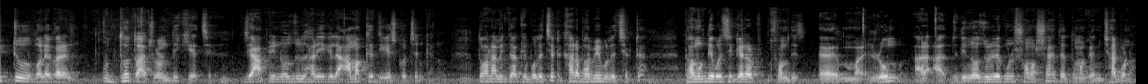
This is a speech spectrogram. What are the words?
একটু মনে করেন উদ্ধত আচরণ দেখিয়েছে যে আপনি নজরুল হারিয়ে গেলে আমাকে জিজ্ঞেস করছেন কেন? তখন আমি তাকে বলেছি একটা খারাপভাবেই বলেছি একটা ধমক দিয়ে বলছি get out from this room আর আর যদি নজরুলের কোনো সমস্যা হয় তাহলে তোমাকে আমি ছাড়বো না।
